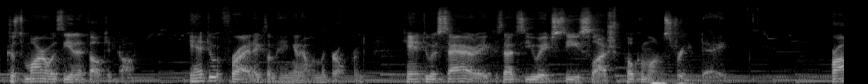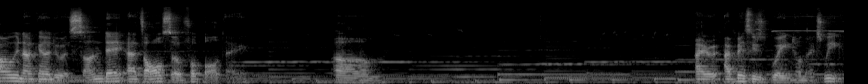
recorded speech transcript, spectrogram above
Because tomorrow is the NFL kickoff. Can't do it Friday, because I'm hanging out with my girlfriend. Can't do it Saturday, because that's UHC slash Pokemon stream day. Probably not going to do it Sunday. That's also football day. Um, I, I basically just wait until next week.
